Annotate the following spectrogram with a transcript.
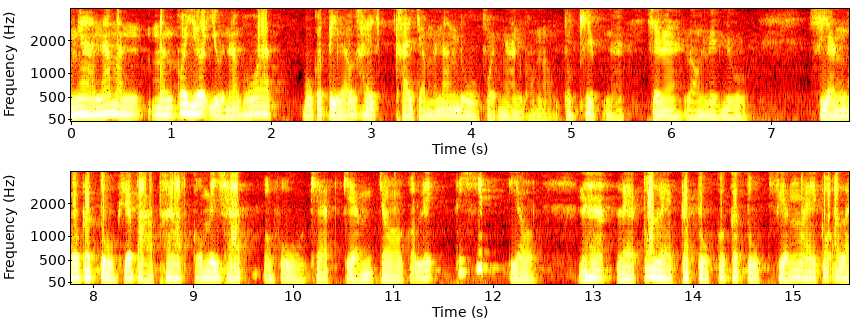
ลงานนะมันมันก็เยอะอยู่นะ เพราะว่าปกติแล้วใครใครจะมานั่งดูผลงานของเราทุกคลิปนะใช่ไหมลองนึกดู เสียงก็กระตุกใช่ปะภาพก็ไม่ชัด โอ้โห แคสเกมจอก็เล็กติดเดียวนะฮะแหลกก็แหลกกระตุกก็กระตุกเสียงไมค์ก็อะไร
